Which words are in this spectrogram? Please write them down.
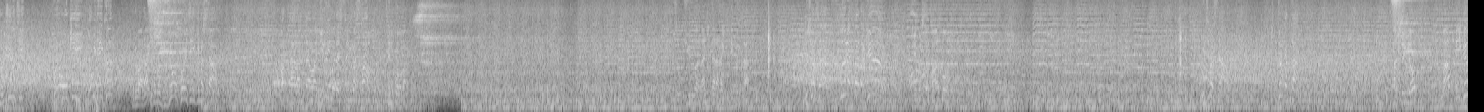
初球打ち。これは大きい。伸びていく。これはライトの頭上を越えていきました。バッターランナーは何から入ってくるか。打ちました痛烈な打球。入れましたファウルボール打ちました。ヒットになった三塁を回っていく。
